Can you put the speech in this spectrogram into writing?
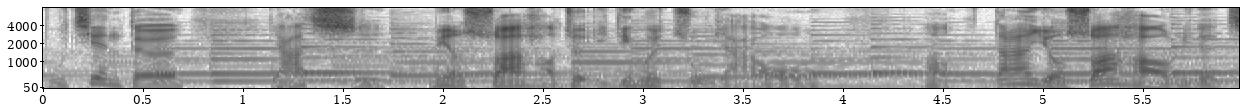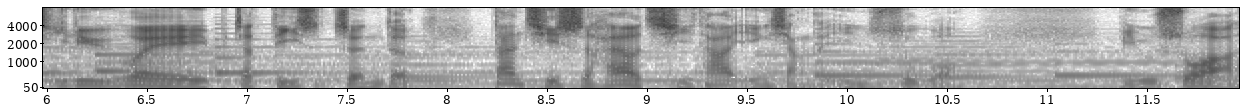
不见得牙齿没有刷好就一定会蛀牙哦。哦，当然有刷好，你的几率会比较低是真的，但其实还有其他影响的因素哦。比如说啊，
